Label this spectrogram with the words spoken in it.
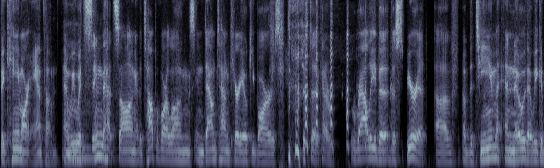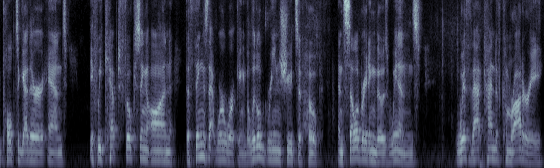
became our anthem, and oh. we would oh. sing that song at the top of our lungs in downtown karaoke bars, just to kind of rally the the spirit of of the team and know that we could pull together and if we kept focusing on the things that were working, the little green shoots of hope, and celebrating those wins with that kind of camaraderie,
